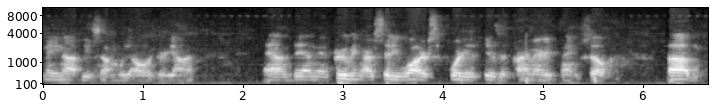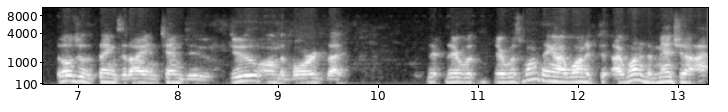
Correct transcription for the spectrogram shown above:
may not be something we all agree on. And then improving our city water support is, a primary thing. So um, those are the things that I intend to do on the board. But there, there was there was one thing I wanted to I wanted to mention. I,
